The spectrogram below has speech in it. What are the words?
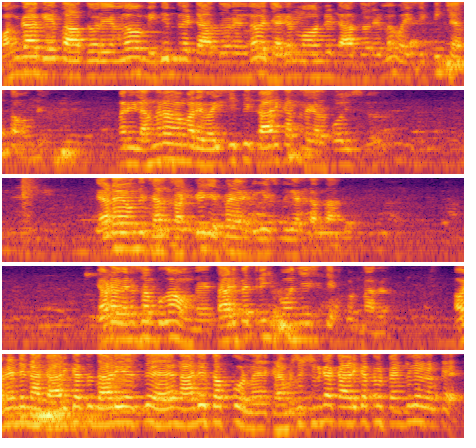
వంగా గీత ఆధ్వర్యంలో మిథున్ రెడ్డి ఆధ్వర్యంలో జగన్మోహన్ రెడ్డి ఆధ్వర్యంలో వైసీపీ చేస్తా ఉంది. మరి వీళ్ళందరూ మరి వైసీపీ కార్యకర్తలు కదా పోలీసులు. తేడా ఉంది చాలా చక్కగా చెప్పాడు డిఎస్పీ గారి కథ. ఎవడో వినసొంపుగా ఉంది. తాడిపత్రి నుంచి ఫోన్ చేసి తిట్టుకుంటున్నారు. అవునండి నా కార్యకర్త దాడి చేస్తే నాదే తప్పు. నేను క్రమశిక్షణగా కార్యకర్తలు పెంచలేదంతే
